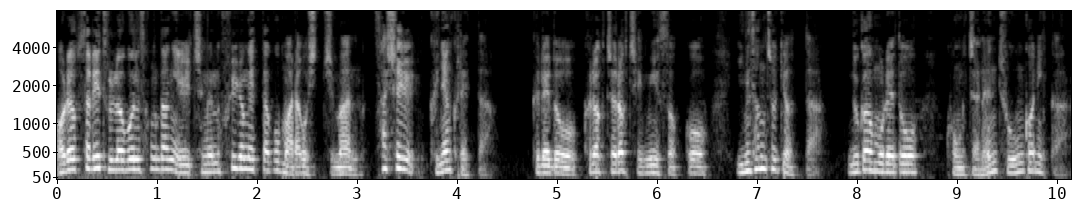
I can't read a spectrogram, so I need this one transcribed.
어렵사리 둘러본 성당 1층은 훌륭했다고 말하고 싶지만 사실 그냥 그랬다. 그래도 그럭저럭 재미있었고 인상적이었다. 누가 뭐래도 공짜는 좋은 거니까.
